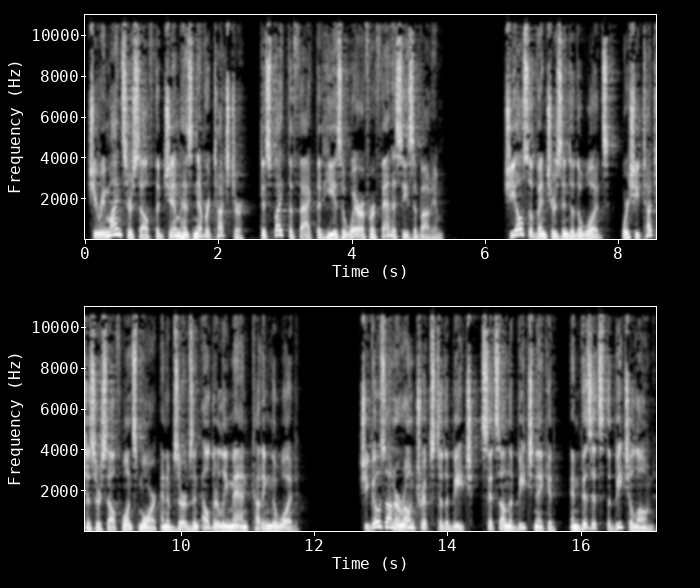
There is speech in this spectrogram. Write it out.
She reminds herself that Jim has never touched her, despite the fact that he is aware of her fantasies about him. She also ventures into the woods, where she touches herself once more and observes an elderly man cutting the wood. She goes on her own trips to the beach, sits on the beach naked, and visits the beach alone.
